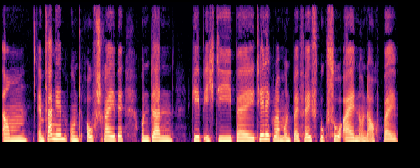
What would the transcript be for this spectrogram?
ähm, empfange und aufschreibe. Und dann gebe ich die bei Telegram und bei Facebook so ein und auch bei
